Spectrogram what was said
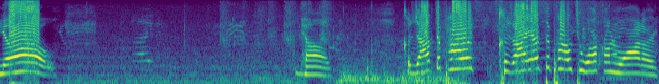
No. No. Cause I have the power. Cause I have the power to walk on water.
